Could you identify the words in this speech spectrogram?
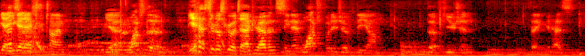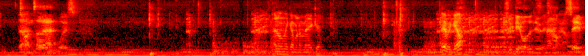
Yeah, you That's get nice. extra time. Yeah, watch the. Yeah, pseudo screw attack. If you haven't seen it, watch footage of the um, the fusion thing. It has that Tons of all over that. the place. I don't think I'm gonna make it. There we go. Should be able to do it now. Save.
